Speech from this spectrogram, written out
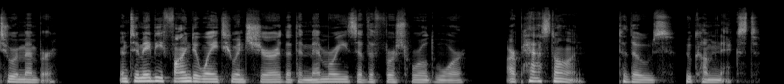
to remember and to maybe find a way to ensure that the memories of the First World War are passed on to those who come next.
